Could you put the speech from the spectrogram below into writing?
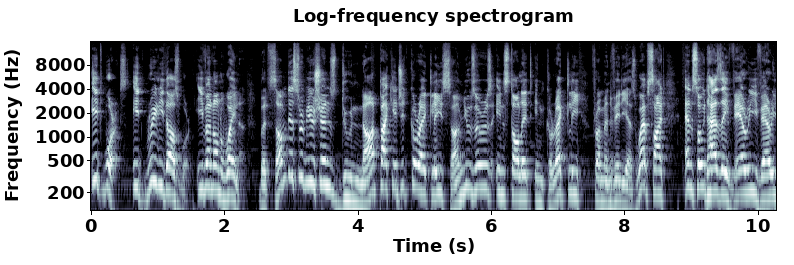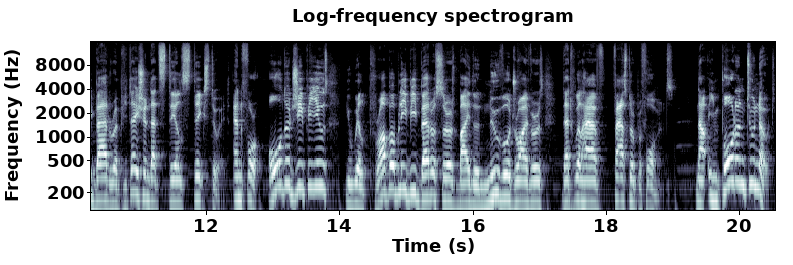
It works, it really does work, even on Wayland, but some distributions do not package it correctly, some users install it incorrectly from Nvidia's website, and so it has a very very bad reputation that still sticks to it. And for older GPUs, you will probably be better served by the Nouveau drivers that will have faster performance. Now important to note,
